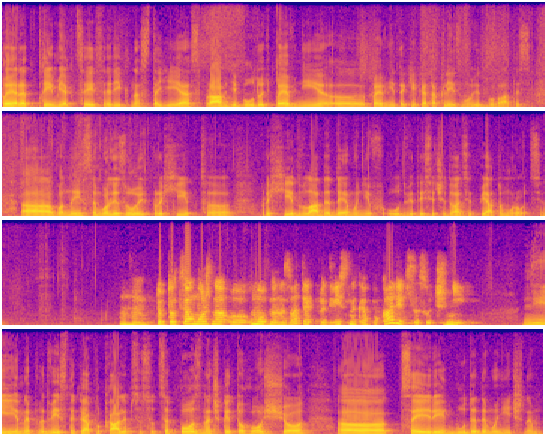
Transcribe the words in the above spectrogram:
перед тим, як цей рік настає, справді будуть певні, е, певні такі катаклізми відбуватись. Е, Вони символізують прихід, е, прихід влади демонів у 2025 році. Угу. Тобто це можна умовно назвати як предвісники апокаліпсису чи ні? Ні, не предвісники апокаліпсису. Це позначки того, що е, цей рік буде демонічним.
